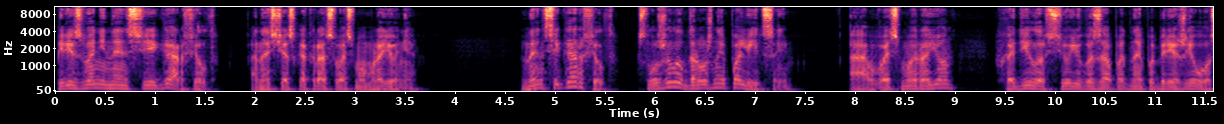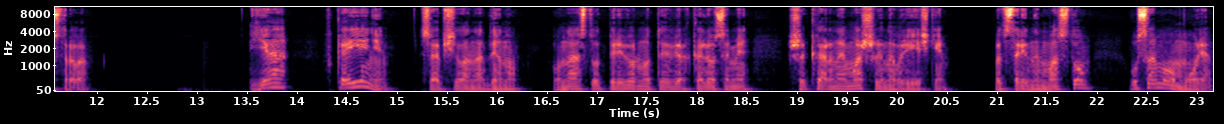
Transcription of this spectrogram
«Перезвони Нэнси Гарфилд, она сейчас как раз в восьмом районе». Нэнси Гарфилд служила в дорожной полиции, а в восьмой район входило все юго-западное побережье острова. «Я в Каене», — сообщила она Дэну. «У нас тут перевернутая вверх колесами шикарная машина в речке, под старинным мостом, у самого моря.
